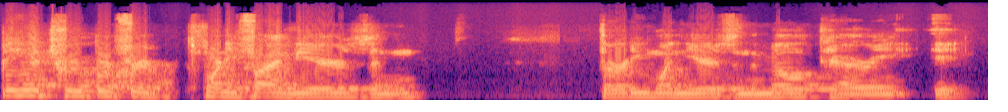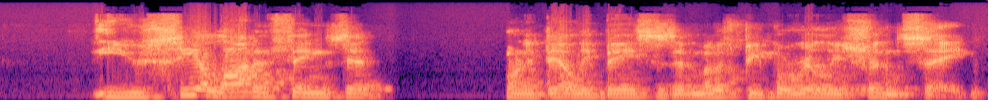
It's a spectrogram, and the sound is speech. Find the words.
being a trooper for 25 years and 31 years in the military, it, you see a lot of things that on a daily basis that most people really shouldn't see,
